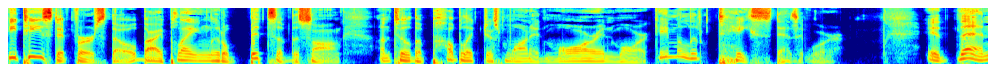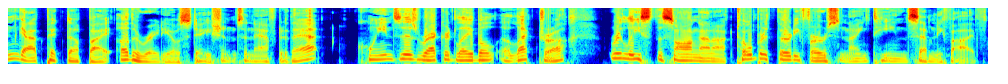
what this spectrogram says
He teased it first, though, by playing little bits of the song until the public just wanted more and more, gave him a little taste, as it were. It then got picked up by other radio stations, and after that, Queen's record label Elektra released the song on October 31st, 1975.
